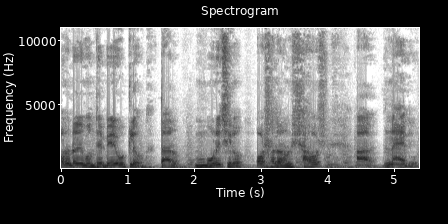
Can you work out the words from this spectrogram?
অনটনের মধ্যে বেড়ে উঠলেও তার মনে ছিল অসাধারণ সাহস আর ন্যায়বোধ।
